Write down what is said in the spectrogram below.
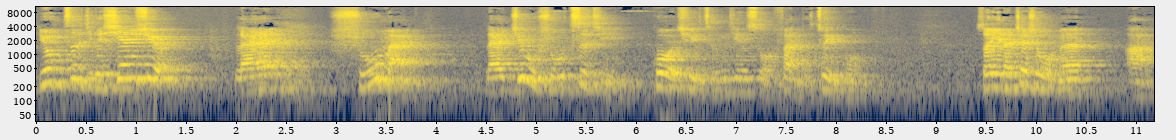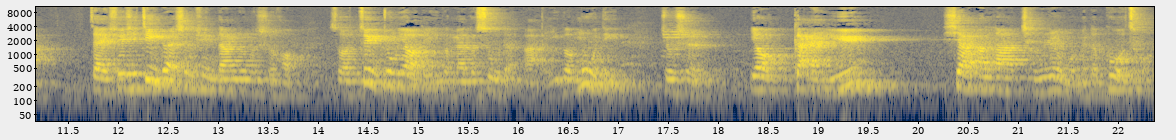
用自己的鲜血来赎买，来救赎自己过去曾经所犯的罪过。所以呢，这是我们啊。在学习这段圣训当中的时候，所最重要的一个麦克苏的啊一个目的，就是要敢于向安拉承认我们的过错，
